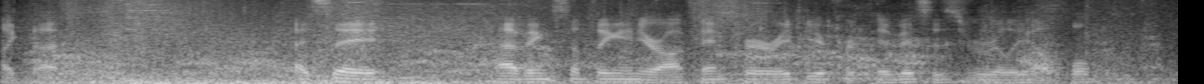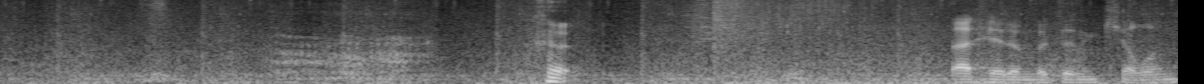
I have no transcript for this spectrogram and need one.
Like that. I'd say having something in your offhand for a rapier for pivots is really helpful. that hit him but didn't kill him.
